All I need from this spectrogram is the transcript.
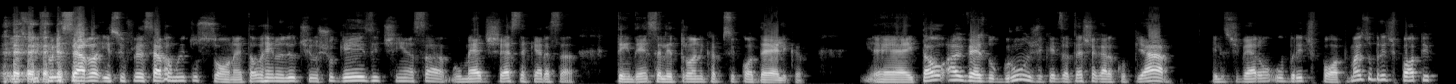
Isso influenciava, isso influenciava muito o som, né? Então o Reino Unido tinha o shoegaze e tinha essa, o Manchester, que era essa tendência eletrônica psicodélica. É, então, ao invés do grunge, que eles até chegaram a copiar, eles tiveram o Britpop. Mas o Britpop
